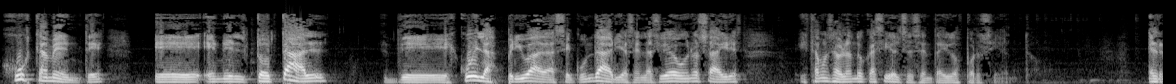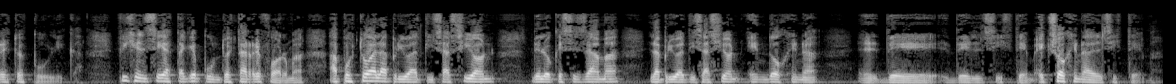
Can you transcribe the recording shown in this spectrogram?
Justamente eh, en el total de escuelas privadas secundarias en la ciudad de Buenos Aires, estamos hablando casi del 62% el resto es pública. Fíjense hasta qué punto esta reforma apostó a la privatización de lo que se llama la privatización endógena eh, del sistema, exógena del sistema.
